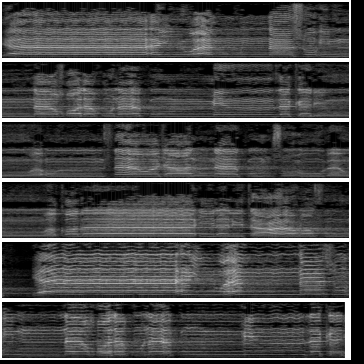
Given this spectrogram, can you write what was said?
يا أيها الناس إنا خلقناكم من ذكر وأنثى وجعلناكم شعوبا وقبائل لتعارفوا يا أيها الناس إنا خلقناكم من ذكر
